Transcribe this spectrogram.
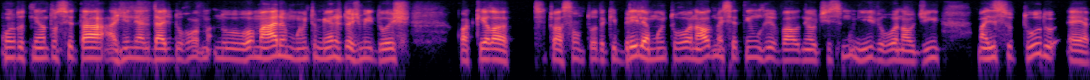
quando tentam citar a genialidade do Romário, muito menos 2002, com aquela situação toda que brilha muito o Ronaldo, mas você tem um rival de altíssimo nível, o Ronaldinho. Mas isso tudo é.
